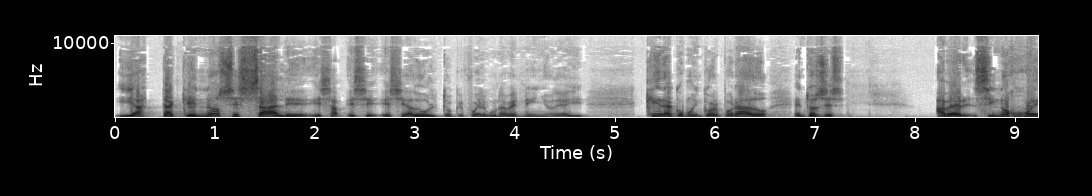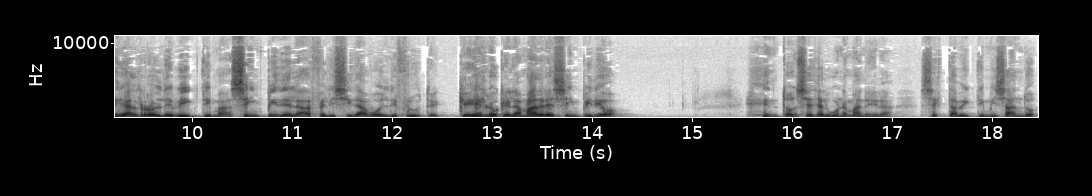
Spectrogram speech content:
y hasta que no se sale ese, ese adulto, que fue alguna vez niño de ahí, queda como incorporado. Entonces, a ver, si no juega el rol de víctima, se impide la felicidad o el disfrute, que es lo que la madre se impidió. Entonces, de alguna manera, se está victimizando,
